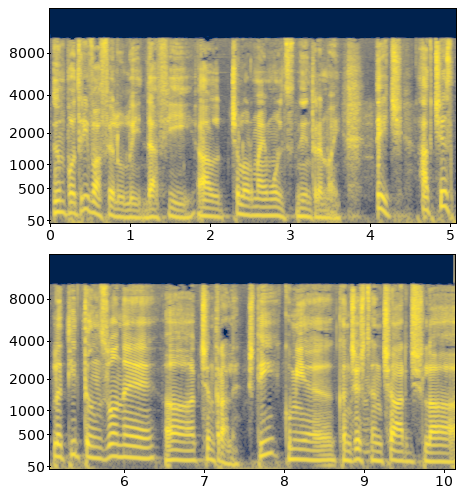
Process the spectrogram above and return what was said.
împotriva felului de a fi al celor mai mulți dintre noi. Deci, acces plătit în zone uh, centrale. Știi cum e când ești în charge la,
